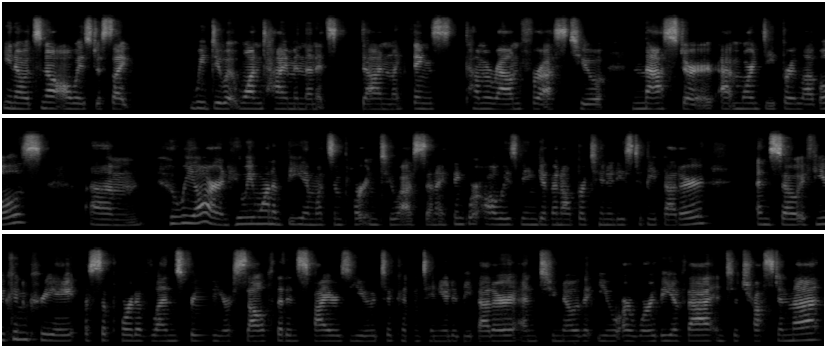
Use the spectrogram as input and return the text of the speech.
You know it's not always just like we do it one time and then it's done. Like things come around for us to master at more deeper levels um, who we are and who we want to be and what's important to us and i think we're always being given opportunities to be better and so if you can create a supportive lens for yourself that inspires you to continue to be better and to know that you are worthy of that and to trust in that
